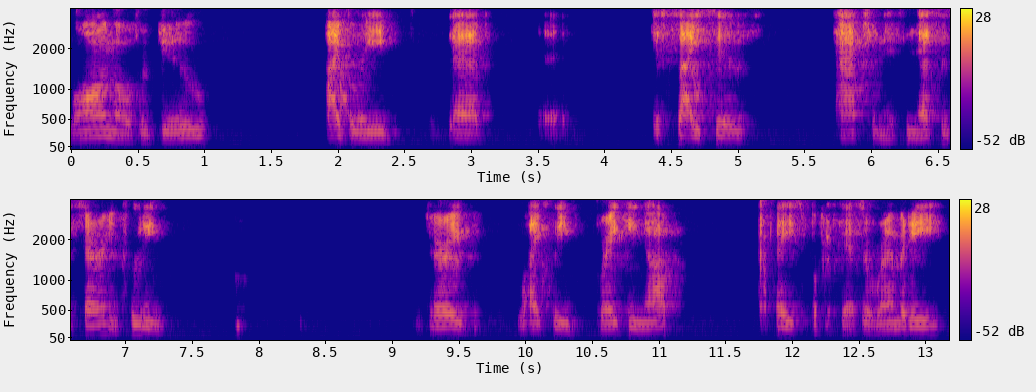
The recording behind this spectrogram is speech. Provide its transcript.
long overdue. I believe that uh, decisive action is necessary, including very likely breaking up Facebook as a remedy.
